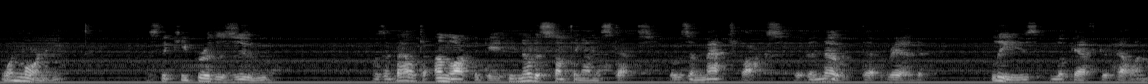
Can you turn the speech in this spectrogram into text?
One morning, as the keeper of the zoo was about to unlock the gate, he noticed something on the steps. It was a matchbox with a note that read, Please look after Helen.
